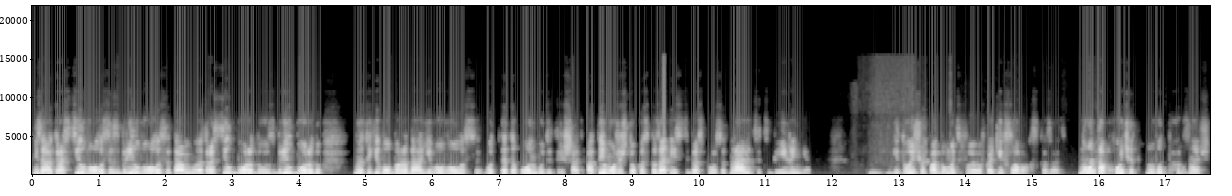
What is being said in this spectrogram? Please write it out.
не знаю, отрастил волосы, сбрил волосы, там, отрастил бороду, сбрил бороду, но это его борода, его волосы, вот это он будет решать, а ты можешь только сказать, если тебя спросят, нравится тебе или нет. Угу. И то еще подумать, в, в каких словах сказать. Ну, он так хочет, ну вот так, значит.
